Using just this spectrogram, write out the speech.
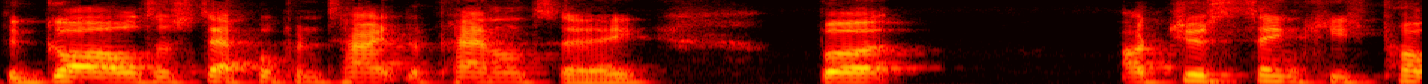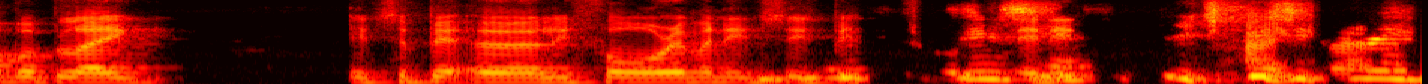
the goal to step up and take the penalty, but I just think he's probably it's a bit early for him, and it's, it's, it's, it's physically,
